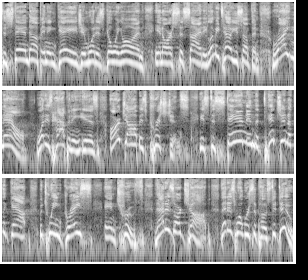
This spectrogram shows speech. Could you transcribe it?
to stand up and engage in what is going on in our society. Let me tell you something. Right now, what is happening is our job as Christians is to stand in the tension of the gap between grace and truth. That is our job. That is what we're supposed to do.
